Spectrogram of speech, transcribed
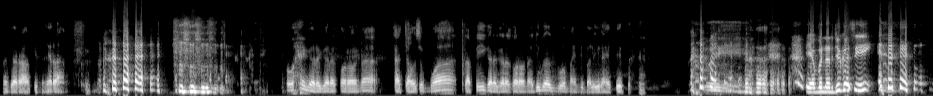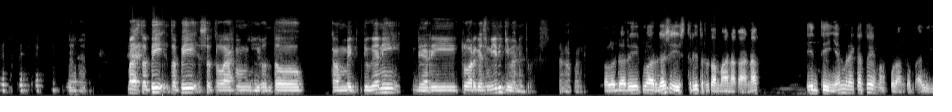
negara api menyerang. Pokoknya gara-gara corona kacau semua, tapi gara-gara corona juga gue main di Bali United. Wih. ya bener juga sih. Mas, tapi tapi setelah memilih untuk comeback juga nih dari keluarga sendiri gimana tuh? Mas? Tanggapannya? Kalau dari keluarga sih istri terutama anak-anak, intinya mereka tuh emang pulang ke Bali.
